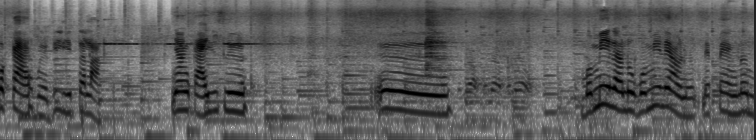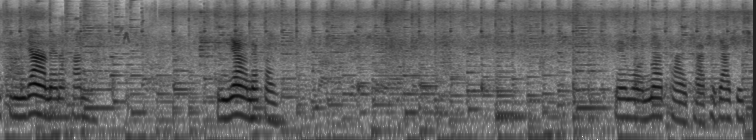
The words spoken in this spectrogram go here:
ประกล้าศเปิดที่ลีตลาดย่างกายซื้อๆเออแล้วมาแล้วมาแล้วบ่มีแล้วลูกบ่มีแล้วเนี่ยแม่แป้งเริ่มกินหญ้าแล้วนะคะ กินหญ้าแล้วค่ะแม่มอนว่าถ่ายถ่ายพยาเฉ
